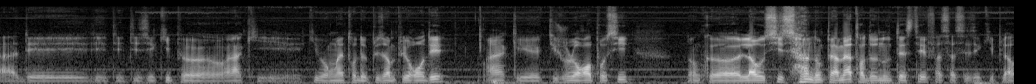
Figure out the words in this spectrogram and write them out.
euh, des, équipes euh, qui, vont être de plus en plus rodées, hein, qui, jouent l'Europe aussi. Donc là aussi, ça va nous permettre de nous tester face à ces équipes-là.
